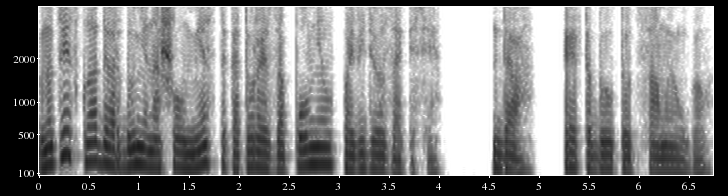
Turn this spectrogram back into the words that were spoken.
Внутри склада Ордуни нашел место, которое запомнил по видеозаписи. Да, это был тот самый угол.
